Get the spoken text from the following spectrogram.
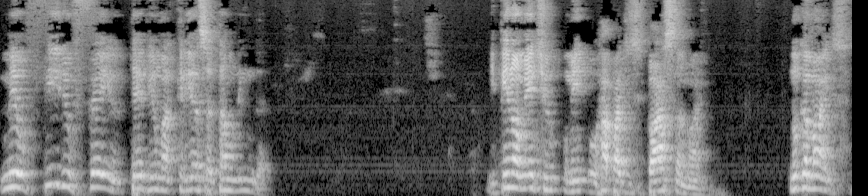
Meu filho feio teve uma criança tão linda. E finalmente o, rapaz disse: Basta, mãe. Nunca mais.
